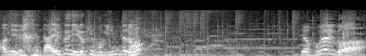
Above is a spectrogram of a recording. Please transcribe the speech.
아니 낡은이 이렇게 보기 힘들어? 야 뭐야 이거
